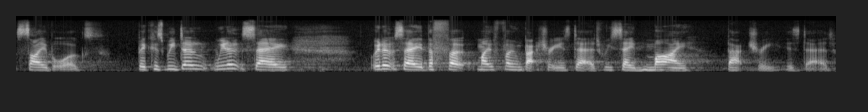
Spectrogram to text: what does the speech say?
cyborgs because we don't, we don't say, we don't say the fo my phone battery is dead. We say my battery is dead.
